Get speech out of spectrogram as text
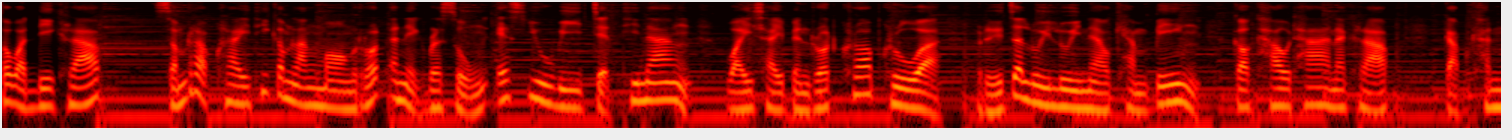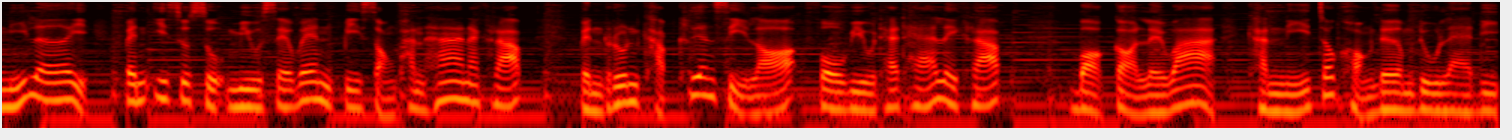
สวัสดีครับ สำหรับใครที่กำลังมองรถอเนกประสงค์ SUV 7 ที่นั่ง ไว้ใช้เป็นรถครอบครัว หรือจะลุยๆแนวแคมปิ้ง ก็เข้าท่านะครับ กับคันนี้เลย เป็น Isuzu Mu 7 ปี 2005 นะครับ เป็นรุ่นขับเคลื่อน 4 ล้อ 4 wheel แท้ๆเลยครับ บอกก่อนเลยว่า คันนี้เจ้าของเดิมดูแลดี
